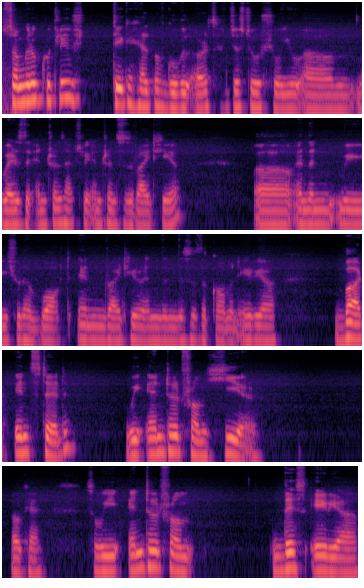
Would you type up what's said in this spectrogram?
So I'm gonna quickly sh- take a help of Google Earth just to show you um, where is the entrance. Actually, entrance is right here, uh, and then we should have walked in right here, and then this is the common area. but instead we entered from here okay so we entered from this area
